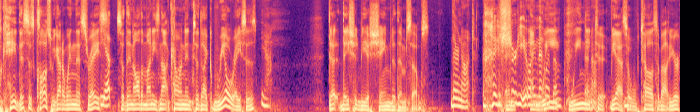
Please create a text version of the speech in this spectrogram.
okay, this is close. We got to win this race. Yep. So then all the money's not coming into like real races. Yeah. That they should be ashamed of themselves. They're not. I assure And- you. I met we, with them. We need to, yeah. So tell us about your.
